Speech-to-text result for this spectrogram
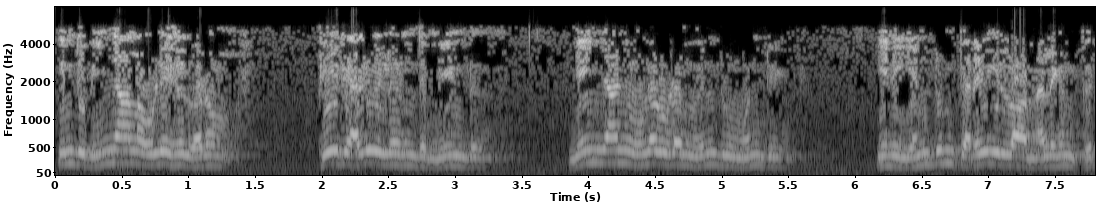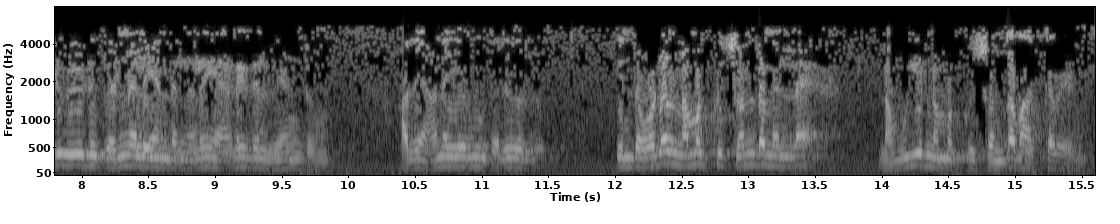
இன்று விஞ்ஞான ஒளிகள் வரும். பேரழிவிலிருந்து மீண்டு மெய்ஞானி உணர்வுடன் என்றும் ஒன்றி இனி என்றும் திரையில்லா நிலையும் பெருவீடு பெருநிலை என்ற நிலையை அடைதல் வேண்டும். அதை அனைவரும் பெறுவது இந்த உடல் நமக்கு சொந்தமல்ல நம் உயிர் நமக்கு சொந்தமாக்க வேண்டும்.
